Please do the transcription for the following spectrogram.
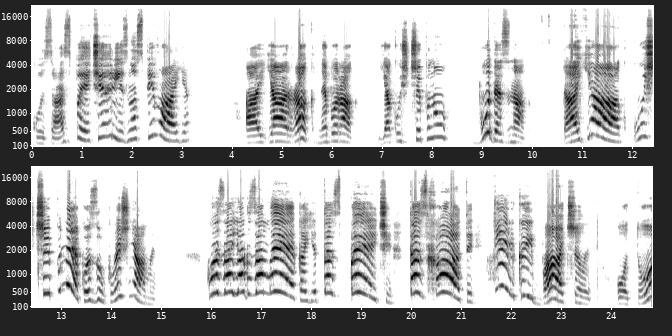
Коза з печі грізно співає. А я рак неборак, як ущипну, буде знак. Та як ущипне козу клешнями? Коза та з печі, та з хати, тільки й бачили. Ото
